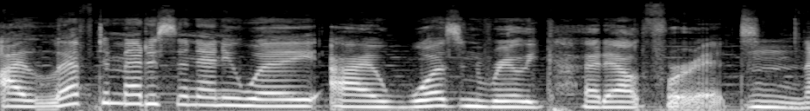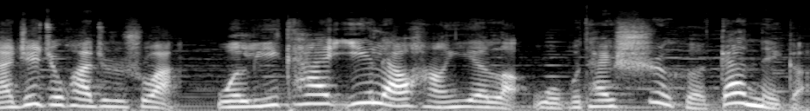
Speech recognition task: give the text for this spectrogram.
I left medicine anyway. I wasn't really cut out for it. 嗯，那这句话就是说啊，我离开医疗行业了，我不太适合干那个。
